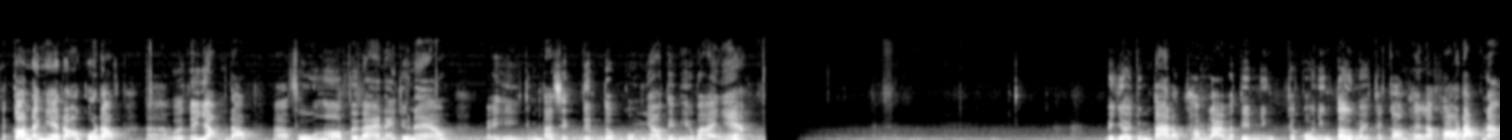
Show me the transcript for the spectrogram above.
Các con đã nghe rõ cô đọc à, với cái giọng đọc à, phù hợp với bài này chưa nào? Vậy thì chúng ta sẽ tiếp tục cùng nhau tìm hiểu bài nhé. Bây giờ chúng ta đọc thầm lại và tìm những cho cô những từ mà các con thấy là khó đọc nào.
